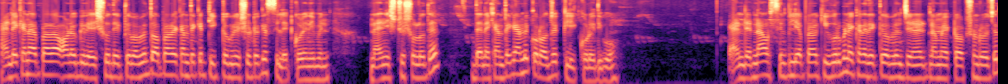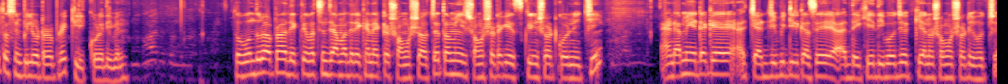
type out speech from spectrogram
অ্যান্ড এখানে আপনারা অনেক রেশিও দেখতে পাবেন, তো আপনারা এখান থেকে টিকটক রেশিওটাকে সিলেক্ট করে নেবেন। নাইন ইস টু ষোলোতে দেন এখান থেকে আমি ক্রজে ক্লিক করে দিব। অ্যান্ড নাও সিম্পলি আপনারা কী করবেন? এখানে দেখতে পাবেন জেনারেট নামে একটা অপশন রয়েছে, তো সিম্পলি ওটার উপরে ক্লিক করে দিবেন। তো বন্ধুরা, আপনারা দেখতে পাচ্ছেন যে আমাদের এখানে একটা সমস্যা হচ্ছে, তো আমি সমস্যাটাকে স্ক্রিনশট করে নিচ্ছি। অ্যান্ড আমি এটাকে চ্যাট জিপিটির কাছে দেখিয়ে দিব যে কেন সমস্যাটি হচ্ছে।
